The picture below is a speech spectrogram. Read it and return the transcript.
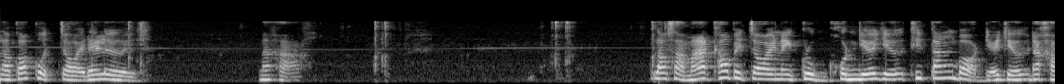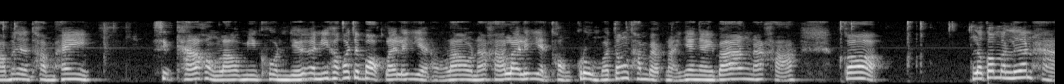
เราก็กดจอยได้เลยนะคะ เราสามารถเข้าไปจอยในกลุ่มคนเยอะๆ ที่ตั้งบอร์ดเยอะๆนะคะ มันจะทำให้สินค้าของเรามีคนเยอะ อันนี้เขาก็จะบอกรายละเอียดของเรานะคะ รายละเอียดของกลุ่มว่าต้องทำแบบไหนยังไงบ้างนะคะ ก็แล้วก็มาเลื่อนหา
